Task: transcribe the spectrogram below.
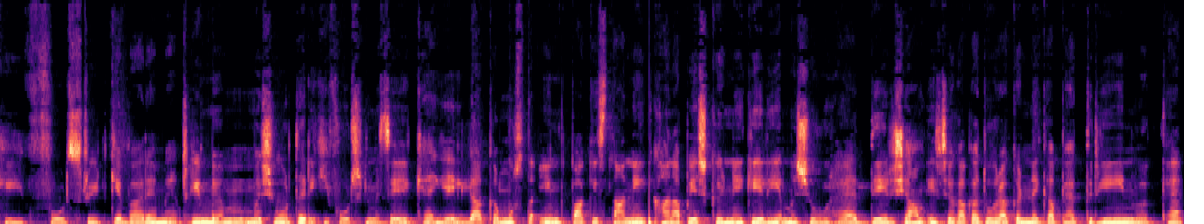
की फ़ूड स्ट्रीट के बारे में। की मशहूर तरीकी फ़ूड स्ट्रीट में से एक है। ये इलाका मुस्तैद पाकिस्तानी खाना पेश करने के लिए मशहूर है। देर शाम इस जगह का दौरा करने का बेहतरीन वक्त है,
